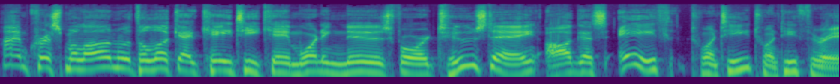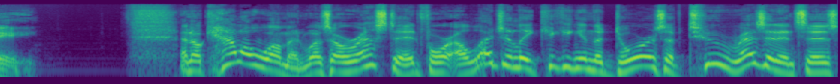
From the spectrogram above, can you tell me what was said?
I'm Chris Malone with a look at KTK Morning News for Tuesday, August 8th, 2023. An Ocala woman was arrested for allegedly kicking in the doors of two residences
